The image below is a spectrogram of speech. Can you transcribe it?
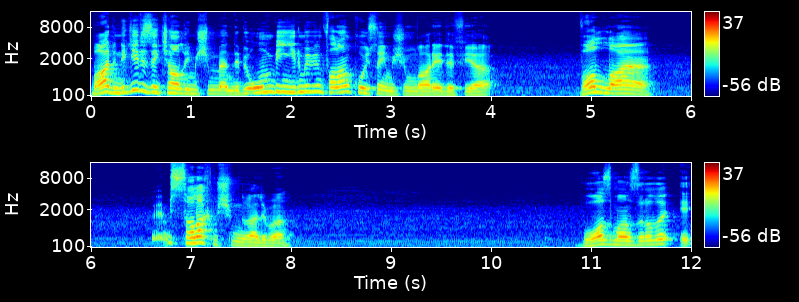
Bari ne geri zekalıymışım ben de. Bir 10 bin 20 bin falan koysaymışım bari hedefi ya. Vallahi ha. Ben bir salakmışım galiba. Boğaz manzaralı e...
